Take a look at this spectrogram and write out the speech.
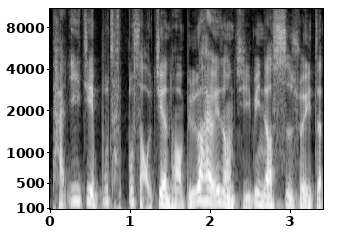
台医界不不少见哈，比如说还有一种疾病叫嗜睡症，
